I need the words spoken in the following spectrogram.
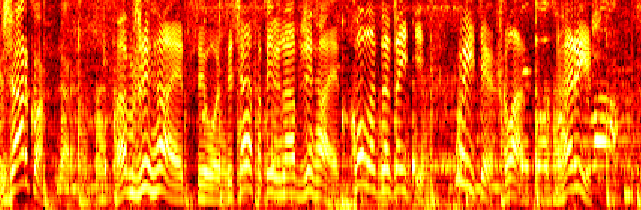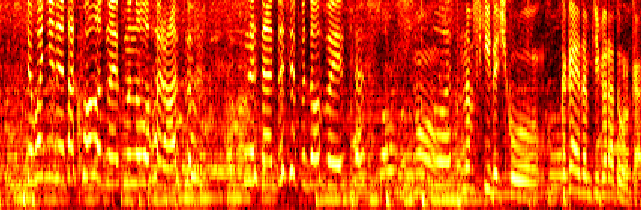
Жарко? Обжигает всего. Сейчас вот именно обжигает. Холодно зайти. Выйти, класс. Горишь. Сьогодні не так холодно, як минулого разу. Не знаю, дуже подобається. Ну, навскидочку, какая там температурка?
